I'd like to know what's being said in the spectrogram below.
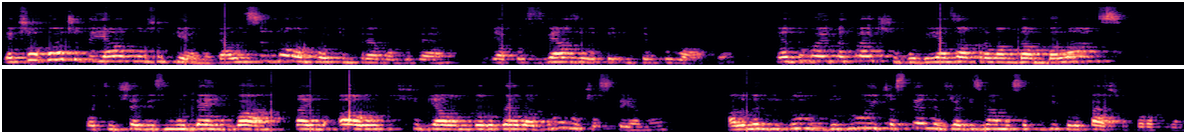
Якщо хочете, я вам можу кинути, але все одно вам потім треба буде якось зв'язувати, інтегрувати. Я думаю, так легше буде. Я завтра вам дам баланс, потім ще візьму день-два тайм-аут, щоб я вам доробила другу частину. Але ми до, до, до другої частини вже візьмемося тоді, коли першу порахуємо.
